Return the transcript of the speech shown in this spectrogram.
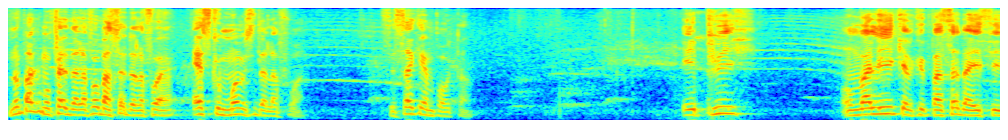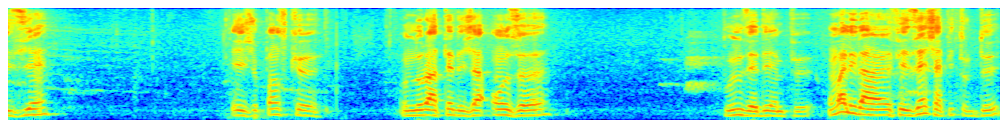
Non pas que mon frère est dans la foi, ma soeur est dans la foi. Hein. Est-ce que moi je suis dans la foi? C'est ça qui est important. Et puis, on va lire quelques passages dans Éphésiens. Et je pense que on aura atteint déjà 11 heures pour nous aider un peu. On va lire dans Éphésiens chapitre 2.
